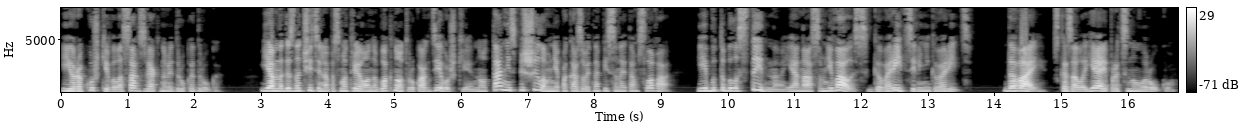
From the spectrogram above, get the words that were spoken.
Ее ракушки в волосах звякнули друг от друга. Я многозначительно посмотрела на блокнот в руках девушки, но та не спешила мне показывать написанные там слова. Ей будто было стыдно, и она сомневалась, говорить или не говорить. «Давай», — сказала я и протянула руку.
